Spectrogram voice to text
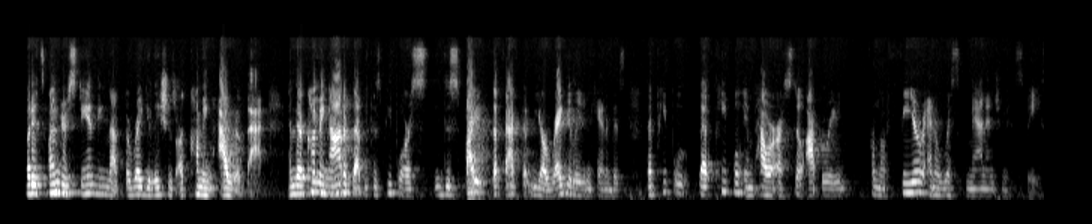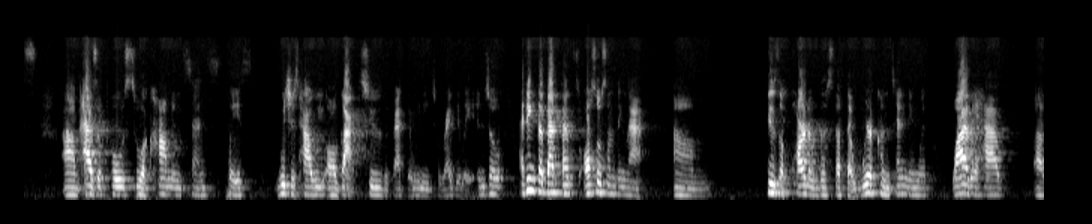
but it's understanding that the regulations are coming out of that. And they're coming out of that because people are, despite the fact that we are regulating cannabis, that people that people in power are still operating from a fear and a risk management space, um, as opposed to a common sense place, which is how we all got to the fact that we need to regulate. And so I think that, that that's also something that um, is a part of the stuff that we're contending with. Why they have uh,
